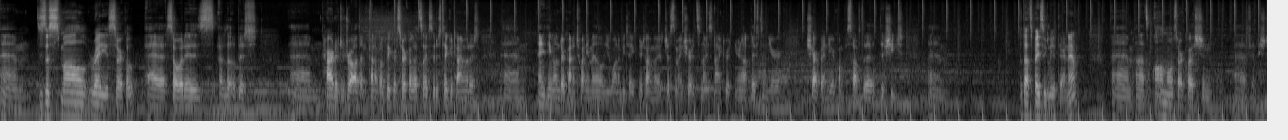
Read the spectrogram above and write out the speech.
Um, this is a small radius circle, uh, so it is a little bit um, harder to draw than kind of a bigger circle, let's say. So just take your time with it. Um, anything under kind of 20 mil, you want to be taking your time with it just to make sure it's nice and accurate and you're not lifting your sharp end of your compass off the, the sheet. Um, but that's basically it there now. Um, and that's almost our question uh, finished.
